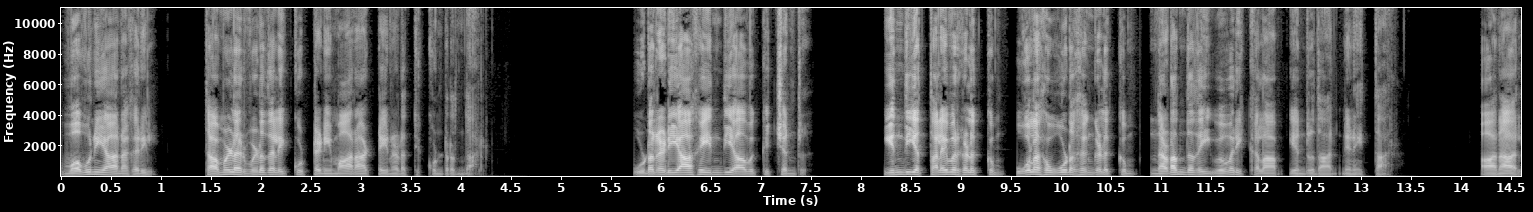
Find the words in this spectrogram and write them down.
வவுனியா நகரில் தமிழர் விடுதலைக் கூட்டணி மாநாட்டை நடத்திக் கொண்டிருந்தார். உடனடியாக இந்தியாவுக்குச் சென்று இந்திய தலைவர்களுக்கும் உலக ஊடகங்களுக்கும் நடந்ததை விவரிக்கலாம் என்றுதான் நினைத்தார். ஆனால்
